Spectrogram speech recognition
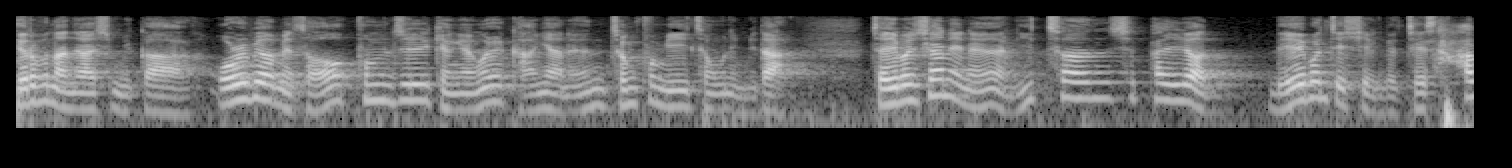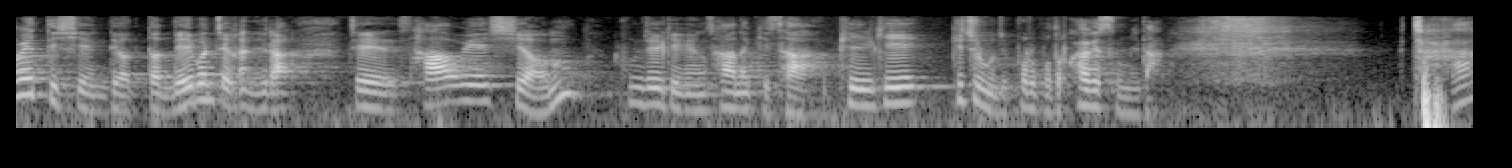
여러분 안녕하십니까? 올배움에서 품질 경영을 강의하는 정품이 정훈입니다. 자 이번 시간에는 2018년 네 번째 시행된 제4회 때 시행되었던 네 번째가 아니라 제4회 시험 품질 경영 산업 기사 필기 기출 문제 풀어보도록 하겠습니다. 자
